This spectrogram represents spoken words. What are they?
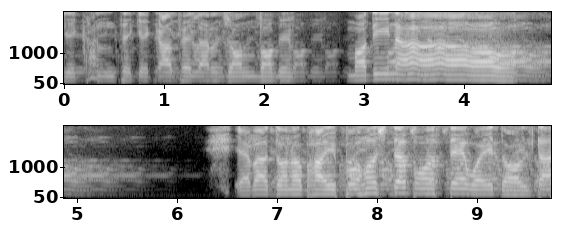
যেখান থেকে কাফেলার জল দবে মদিনা এবার দোনো ভাই পৌঁছতে পৌঁছতে ওই দলটা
